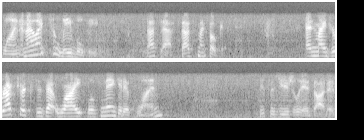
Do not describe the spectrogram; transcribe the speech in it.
1, and I like to label these. That's F. That's my focus. And my directrix is at y equals negative 1. This is usually a dotted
